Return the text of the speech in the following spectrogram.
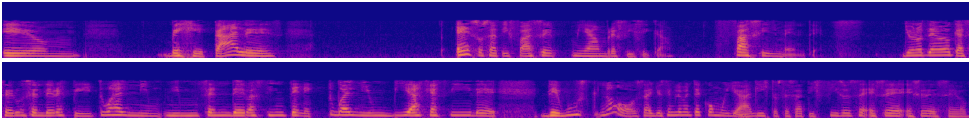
Em, vegetales. Eso satisface mi hambre física fácilmente. Yo no tengo que hacer un sendero espiritual, ni, un sendero así intelectual, ni un viaje así de, de. No, o sea, yo simplemente como ya, listo, se satisfizo ese, ese deseo.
